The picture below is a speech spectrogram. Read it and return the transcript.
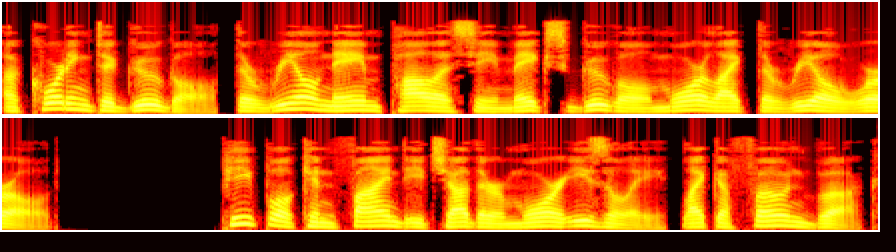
According to Google, the real name policy makes Google more like the real world. People can find each other more easily, like a phone book.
